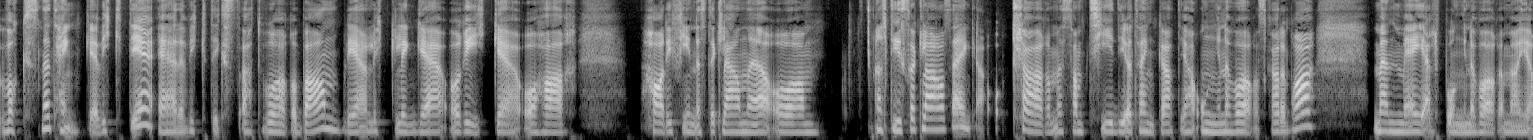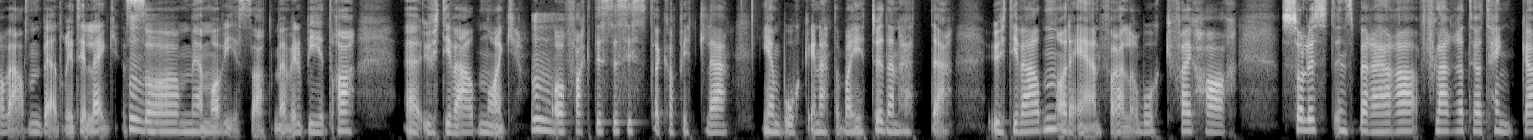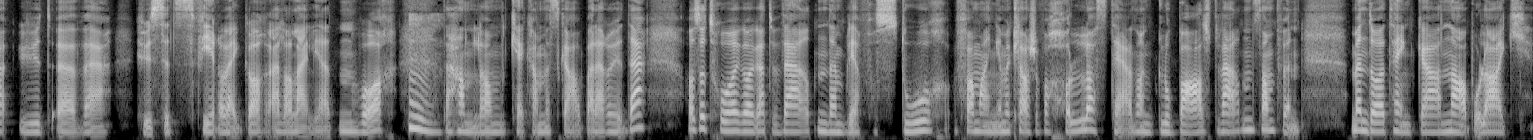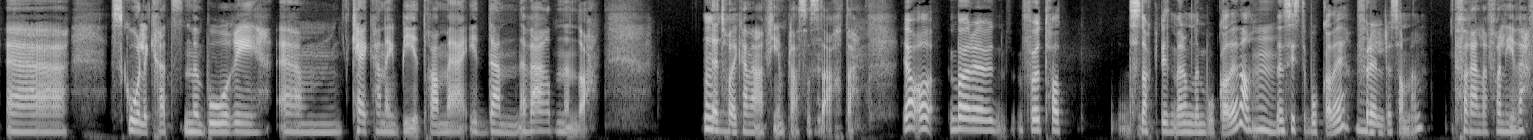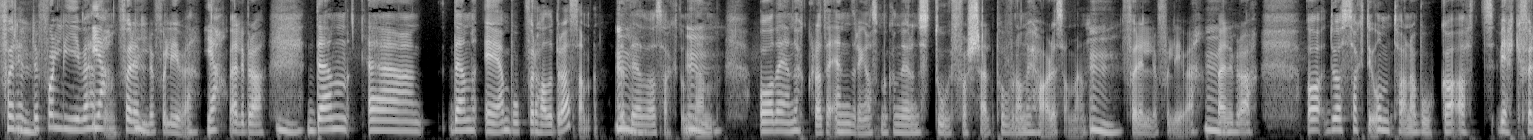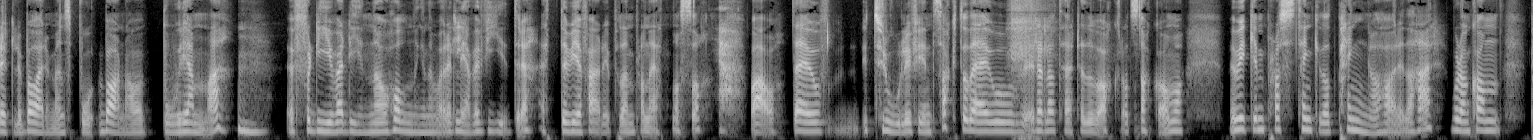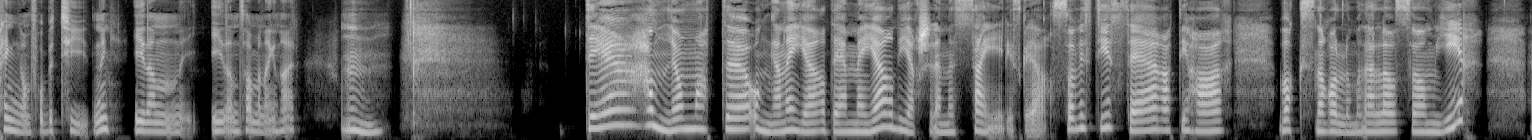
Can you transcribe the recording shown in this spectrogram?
voksne tenker er viktig. Er det viktigst at våre barn blir lykkelige og rike og har, har de fineste klærne og at de skal klare seg? Klarer vi samtidig å tenke at ja, ungene våre skal ha det bra, men vi hjelper ungene våre med å gjøre verden bedre i tillegg. Mm. Så vi må vise at vi vil bidra eh, ut i verden òg. Mm. Og faktisk det siste kapitlet i en bok jeg nettopp har gitt ut, den heter Ut i verden, og det er en foreldrebok. For jeg har så lyst til å inspirere flere til å tenke utover husets fire vegger eller leiligheten vår. Mm. Det handler om hva kan vi skape der ute. Og så tror jeg òg at verden den blir for stor for mange. Vi klarer ikke å forholde oss til et sånn globalt verdenssamfunn. Men da tenke nabolag, eh, skolekretsen vi bor i, um, hva kan jeg bidra med i denne verdenen, da? Det Mm. tror jeg kan være en fin plass å starte. Ja, og bare for å ta, snakke litt mer om den boka di, da. Mm. Den siste boka di, 'Foreldre sammen'. Foreldre for livet. Foreldre for livet, heter Ja. den. Foreldre for livet. Ja. Veldig bra. Mm. Den, eh, den er en bok for å ha det bra sammen. Det er Mm. det du har sagt om Mm. den. Og det er nøkler til endringer som kan gjøre en stor forskjell på hvordan vi har det sammen. Mm. Foreldre for livet. Mm. Veldig bra. Og du har sagt i omtalen av boka at vi er ikke foreldre bare mens barna bor hjemme. Fordi verdiene og holdningene våre lever videre etter vi er ferdige på den planeten også. Wow, det er jo utrolig fint sagt, og det er jo relatert til det du akkurat snakka om. Men hvilken plass tenker du at penger har i det her? Hvordan kan pengene få betydning i den, i den sammenhengen her? Mm. Det handler om at eh, ungene gjør det vi gjør, de gjør ikke det vi sier de skal gjøre. Så hvis de ser at de har voksne rollemodeller som gir,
